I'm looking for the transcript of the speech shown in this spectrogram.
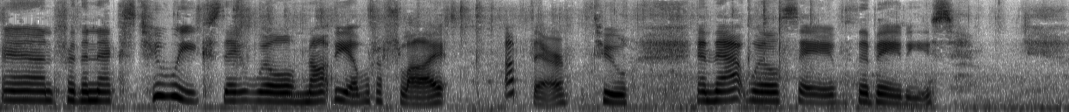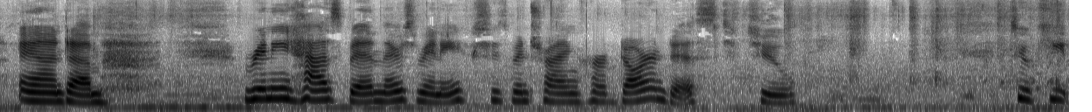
and for the next 2 weeks they will not be able to fly up there to and that will save the babies. And um Rinnie has been, there's Rinnie, she's been trying her darndest to to keep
